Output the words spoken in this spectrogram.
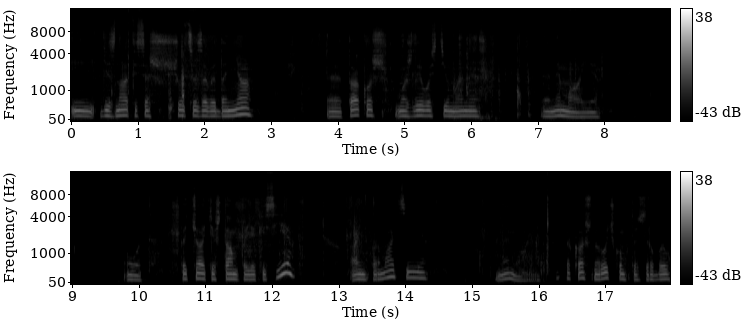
І дізнатися, що це за видання, е, також можливості в мене е, немає. От. Печаті штампи якісь є, а інформації немає. Така шнурочком хтось зробив.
